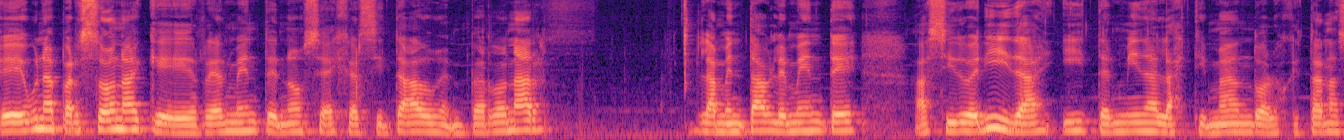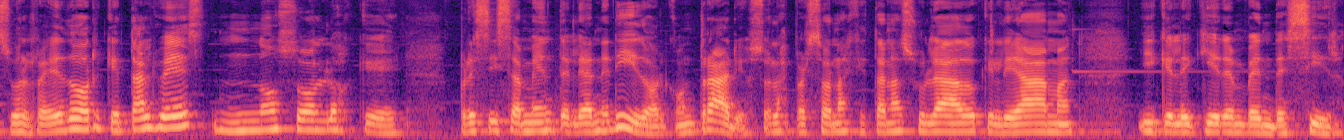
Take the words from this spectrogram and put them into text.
Eh, una persona que realmente no se ha ejercitado en perdonar, lamentablemente ha sido herida y termina lastimando a los que están a su alrededor, que tal vez no son los que precisamente le han herido, al contrario, son las personas que están a su lado, que le aman y que le quieren bendecir.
